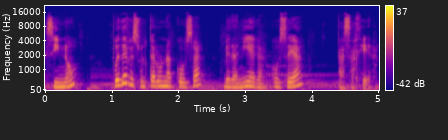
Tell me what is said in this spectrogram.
Si no, puede resultar una cosa veraniega, o sea, pasajera.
